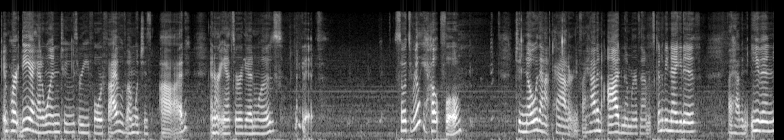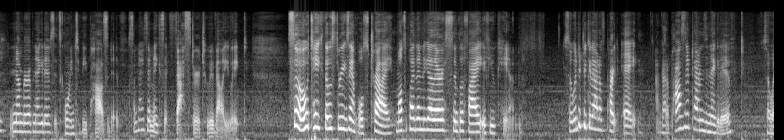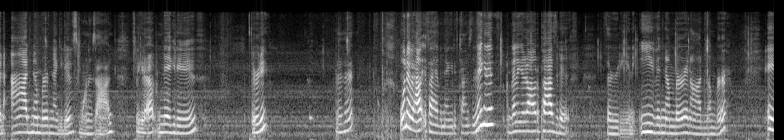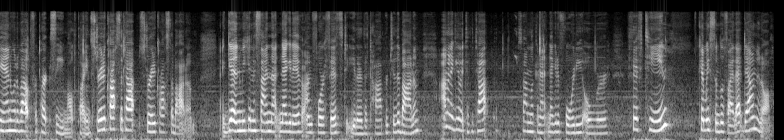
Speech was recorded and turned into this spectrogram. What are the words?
In part D, I had one, two, three, four, five of them, which is odd, and our answer again was negative. So it's really helpful to know that pattern. If I have an odd number of them, it's going to be negative. If I have an even number of negatives, it's going to be positive. Sometimes it makes it faster to evaluate. So take those three examples, try, multiply them together, simplify if you can. So what did you get out of part A? I've got a positive times a negative, so an odd number of negatives, one is odd. So we get out negative 30. Mm-hmm. Mm-hmm. What about if I have a negative times a negative? I'm going to get out a positive. 30, an even number, an odd number. And what about for part C, multiplying straight across the top, straight across the bottom? Again, we can assign that negative on 4 fifths to either the top or to the bottom. I'm going to give it to the top, so I'm looking at negative 40 over 15. Can we simplify that down at all?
